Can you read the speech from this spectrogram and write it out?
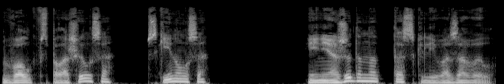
Волк всполошился, вскинулся и неожиданно тоскливо завыл.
